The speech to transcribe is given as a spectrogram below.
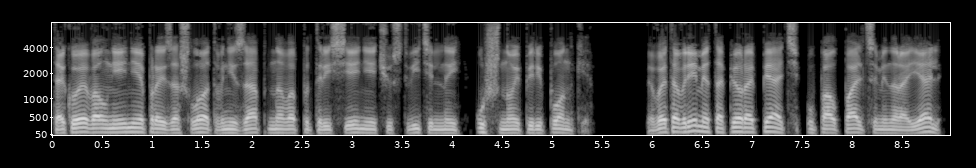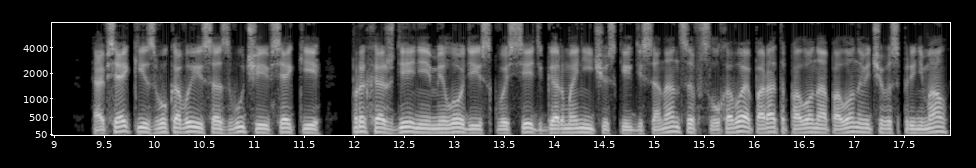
Такое волнение произошло от внезапного потрясения чувствительной ушной перепонки. В это время топер опять упал пальцами на рояль, а всякие звуковые созвучия и всякие прохождения мелодии сквозь сеть гармонических диссонансов слуховой аппарат Аполлона Аполлоновича воспринимал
